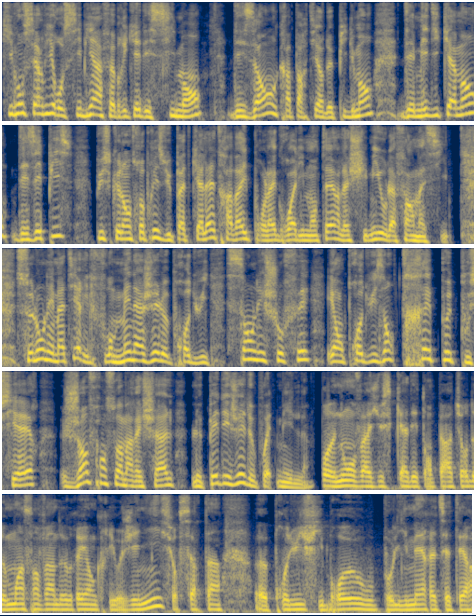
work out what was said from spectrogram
qui vont servir aussi bien à fabriquer des ciments, des encres à partir de pigments, des médicaments, des épices, puisque l'entreprise du Pas-de-Calais travaille pour l'agroalimentaire, la chimie ou la pharmacie. Selon les matières, il faut ménager le produit sans l'échauffer et en produisant très peu de poussière. Jean-François Maréchal, le PDG de Poitemille. Nous, on va jusqu'à des températures de moins 120 degrés en cryogénie sur certains euh, produits fibreux ou polymères, etc.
